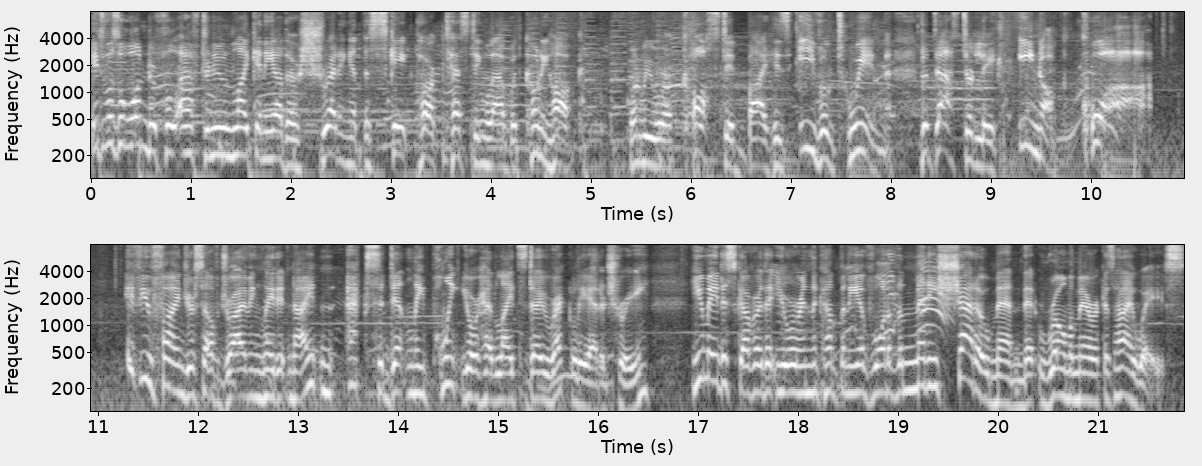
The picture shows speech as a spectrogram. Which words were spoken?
It was a wonderful afternoon like any other, shredding at the skate park testing lab with Tony Hawk, when we were accosted by his evil twin, the dastardly Enoch Qua. If you find yourself driving late at night and accidentally point your headlights directly at a tree, you may discover that you are in the company of one of the many shadow men that roam America's highways.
